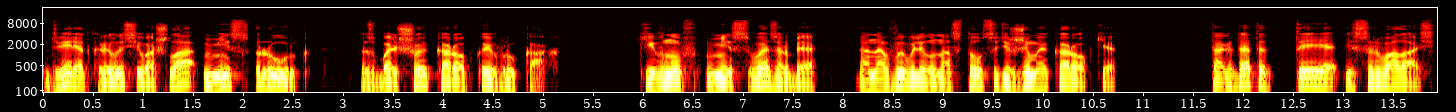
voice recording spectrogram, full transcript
Дверь открылась, и вошла мисс Рурк с большой коробкой в руках. Кивнув мисс Уэзербе, она вывалила на стол содержимое коробки. Тогда-то Тея и сорвалась.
